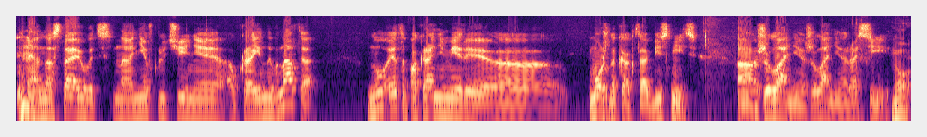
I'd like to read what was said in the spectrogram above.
Настаивать на не включении Украины в НАТО, ну, это, по крайней мере, э, можно как-то объяснить. А, желание, желание России. Ну,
